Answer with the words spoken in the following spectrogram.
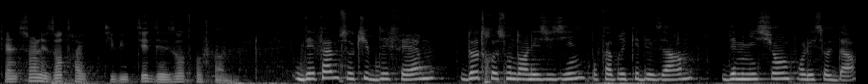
Quelles sont les autres activités des autres femmes? Des femmes s'occupent des fermes, d'autres sont dans les usines pour fabriquer des armes, des munitions pour les soldats.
